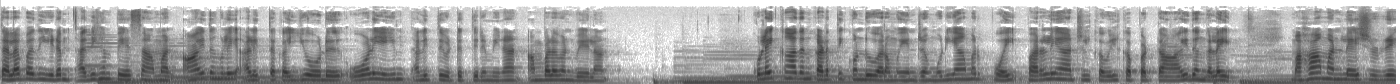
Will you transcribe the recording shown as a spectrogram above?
தளபதியிடம் அதிகம் பேசாமல் ஆயுதங்களை அளித்த கையோடு ஓலையையும் அளித்துவிட்டு திரும்பினான் அம்பலவன் வேளான் குலைக்காதன் கடத்தி கொண்டு வர முயன்ற முடியாமற் போய் பரளியாற்றில் கவிழ்க்கப்பட்ட ஆயுதங்களை மகாமண்டலேஸ்வரரே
